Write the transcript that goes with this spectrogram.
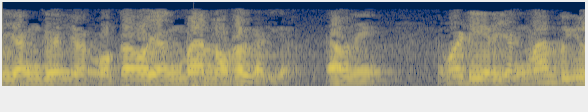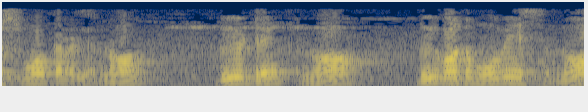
యంగ్ ఒక యంగ్ మ్యాన్ ఒకళ్ళు అడిగారు. ఏమని? ఏమో dear young man do you smoke? అని అడిగారు. No. Do you drink? No. Do you go to movies no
